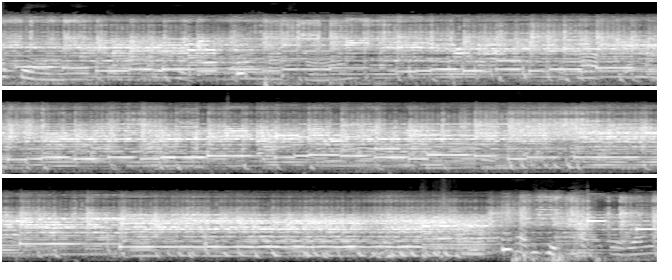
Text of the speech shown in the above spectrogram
แก็เปลี่ยนเป็นตัวที่ถูกต้องนะคะแล้วก็เอ้ยทำผิดพลาดไปบ้างแ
